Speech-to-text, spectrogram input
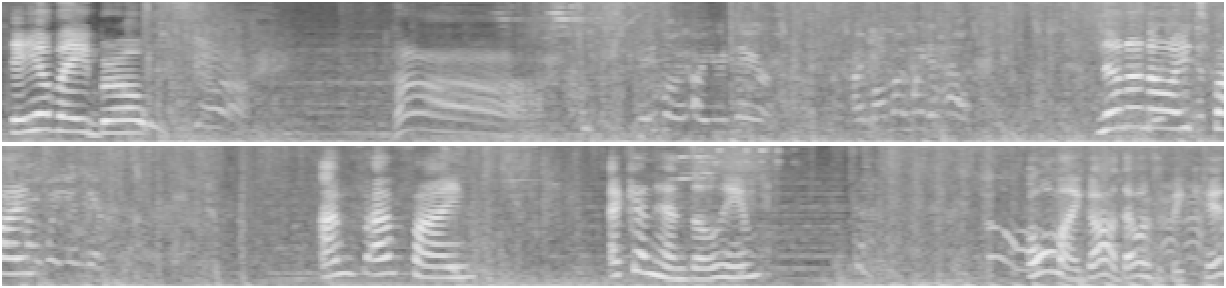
Stay away, bro. Aloy, are you there? I'm on my way to help. No, no, no, it's fine. My way in there. I'm, I'm fine. I can handle him. Oh my god, that was a big hit.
